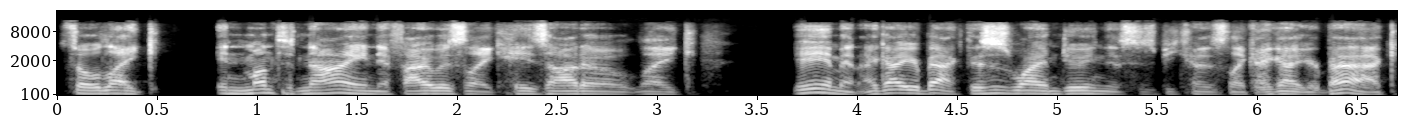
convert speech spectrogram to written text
So like in month nine, if I was like, hey Zotto, like, yeah, man, I got your back. This is why I'm doing this, is because like I got your back.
